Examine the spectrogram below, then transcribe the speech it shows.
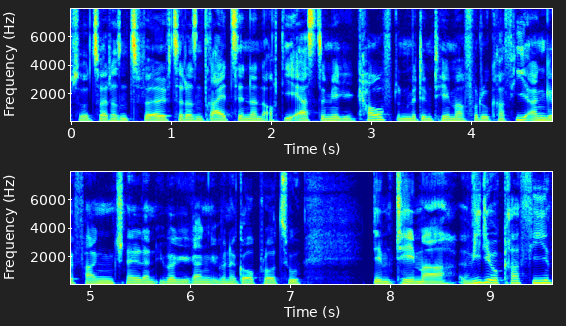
so 2012, 2013 dann auch die erste mir gekauft und mit dem Thema Fotografie angefangen, schnell dann übergegangen über eine GoPro zu dem Thema Videografie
